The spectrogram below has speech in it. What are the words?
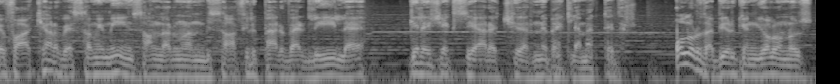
vefakar ve samimi insanların misafirperverliğiyle gelecek ziyaretçilerini beklemektedir. Olur da bir gün yolunuz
